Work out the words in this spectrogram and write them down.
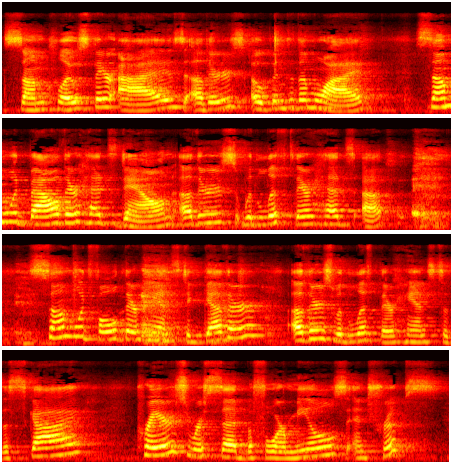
some closed their eyes, others opened them wide. Some would bow their heads down, others would lift their heads up. Some would fold their hands together, others would lift their hands to the sky. Prayers were said before meals and trips,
